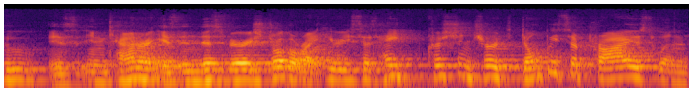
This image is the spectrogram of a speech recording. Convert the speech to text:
who is encountering, is in this very struggle right here. He says, Hey, Christian church, don't be surprised when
